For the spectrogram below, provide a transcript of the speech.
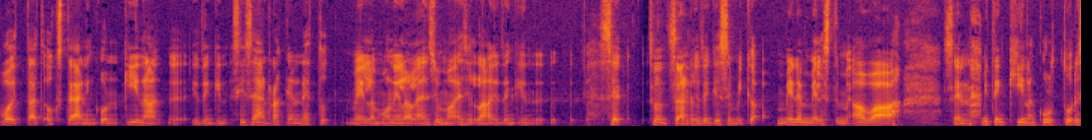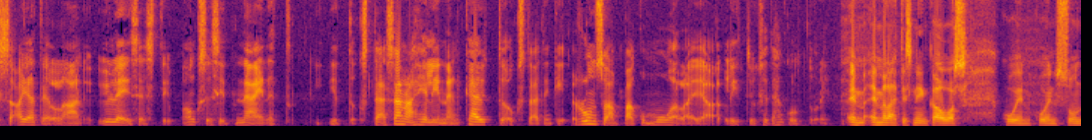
voittaa, että onko tämä niin kuin jotenkin sisäänrakennettu. Meillä monilla länsimaisilla on jotenkin se, on jotenkin se, mikä meidän mielestämme avaa sen, miten Kiinan kulttuurissa ajatellaan yleisesti. Onko se sitten näin, että että onko tämä sanahelinen käyttö, onko tämä jotenkin runsaampaa kuin muualla ja liittyykö se tähän kulttuuriin? En, emme lähtisi niin kauas kuin, kuin Sun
